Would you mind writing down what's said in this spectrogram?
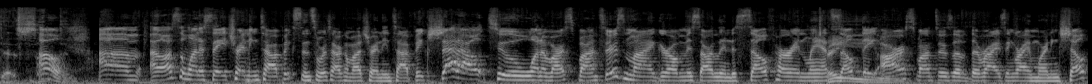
that Oh, something? um, I also want to say trending topics since we're talking about trending topics. Shout out to one of our sponsors, my girl Miss Arlinda Self. Her and Lance Hey. Self. They are sponsors of the Rise and Grind Morning Show.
